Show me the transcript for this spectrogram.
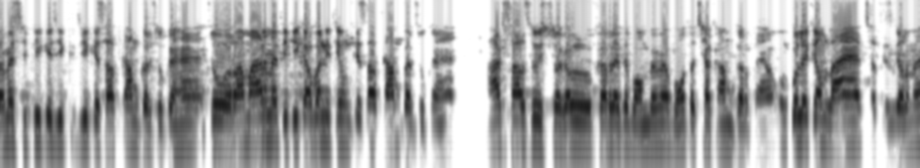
रमेश सिप्पी के जी, जी के साथ काम कर चुके हैं जो रामायण में दीपिका बनी थी उनके साथ काम कर चुके हैं। आठ साल से स्ट्रगल कर रहे थे बॉम्बे में, बहुत अच्छा काम करते हैं। उनको लेके हम लाए हैं छत्तीसगढ़ में।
